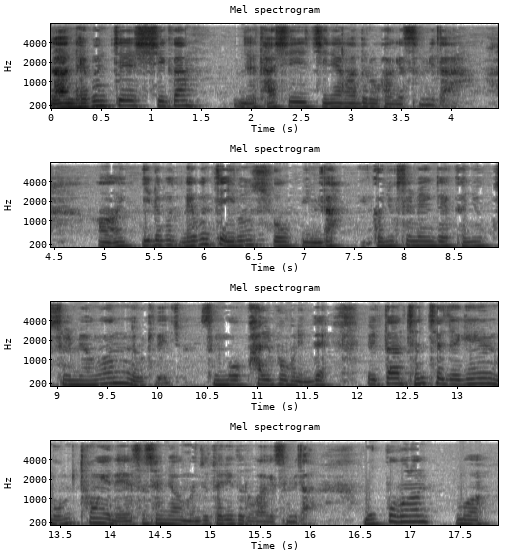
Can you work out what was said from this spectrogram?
자, 네 번째 시간 다시 진행하도록 하겠습니다. 어, 네 번째 이론 수업입니다. 근육 설명인데 근육 설명은 이렇게 되죠. 승모 8 부분인데 일단 전체적인 몸통에 대해서 설명을 먼저 드리도록 하겠습니다. 목 부분은 뭐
